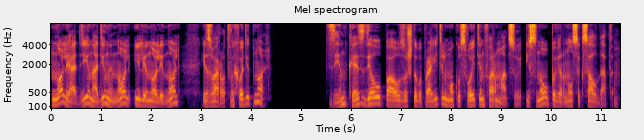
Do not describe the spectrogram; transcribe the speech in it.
ноль и один, один и ноль или ноль и ноль, из ворот выходит ноль. Цзинке сделал паузу, чтобы правитель мог усвоить информацию, и снова повернулся к солдатам.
